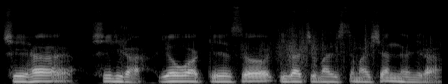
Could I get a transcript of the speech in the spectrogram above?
제하시리라. 여호와께서 이같이 말씀하셨느니라.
